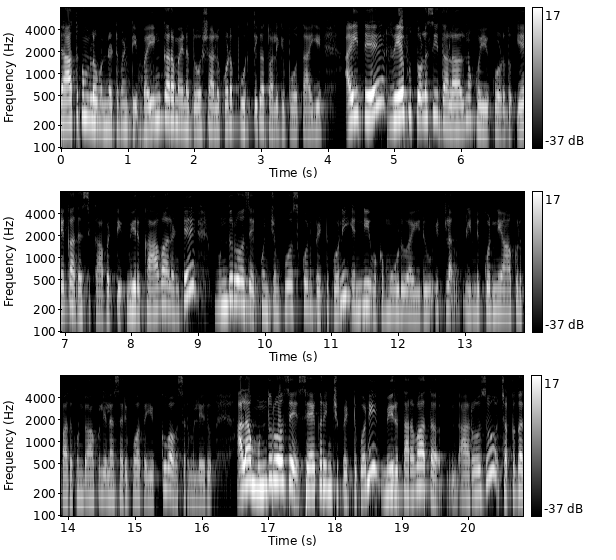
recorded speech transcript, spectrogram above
జాతకంలో ఉన్నటువంటి భయంకరమైన దోషాలు కూడా పూర్తిగా తొలగిపోతాయి. అయితే రేపు తులసి దళాలను కొయ్యకూడదు. ఏకాదశి కాబట్టి మీరు కావాలంటే ముందు రోజే కొంచెం కోసుకొని పెట్టుకొని ఎన్ని ఒక మూడు ఐదు ఇట్లా ఇన్ని కొన్ని ఆకులు పదకొండు ఆకులు ఇలా సరిపోతాయి. ఎక్కువ అవసరం లేదు. అలా ముందు రోజే సేకరించి పెట్టుకొని మీరు తర్వాత ఆ రోజు చక్కగా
